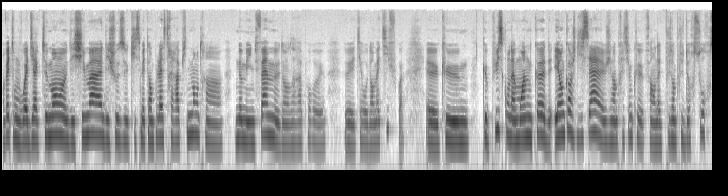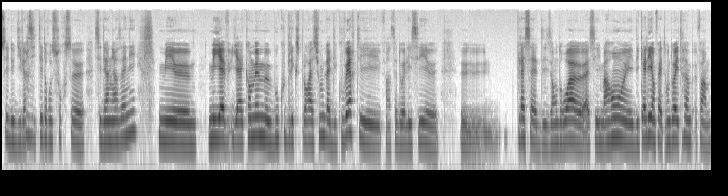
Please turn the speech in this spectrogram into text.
En fait, on voit directement des schémas, des choses qui se mettent en place très rapidement entre un homme et une femme dans un rapport euh, hétéronormatif, quoi. Euh, que, que puisqu'on a moins de codes, et encore je dis ça, euh, j'ai l'impression que, enfin, on a de plus en plus de ressources et de diversité de ressources ces dernières années, mais mais il y a, y a, quand même beaucoup de l'exploration, de la découverte, et enfin, ça doit laisser place à des endroits assez marrants et décalés en fait. On doit être, enfin,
